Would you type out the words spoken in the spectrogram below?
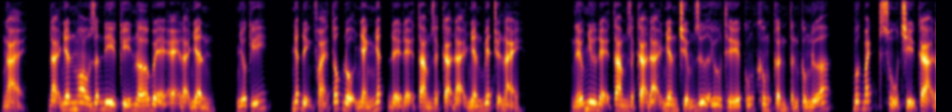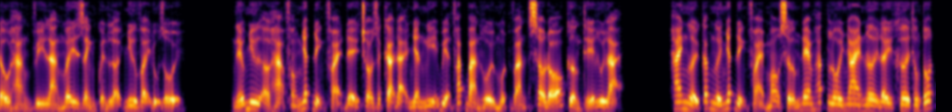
Ngài, đại nhân mau dẫn đi ký nơ bệ ẹ đại nhân, nhớ kỹ, nhất định phải tốc độ nhanh nhất để đệ tam giật cả đại nhân biết chuyện này. Nếu như đệ tam giật cả đại nhân chiếm giữ ưu thế cũng không cần tấn công nữa, bước bách sủ chỉ cả đầu hàng vì làng mây giành quyền lợi như vậy đủ rồi. Nếu như ở hạ phong nhất định phải để cho giới cả đại nhân nghĩ biện pháp bàn hồi một ván sau đó cường thế lui lại. Hai người các ngươi nhất định phải mau sớm đem hắc lôi nhai nơi đầy khơi thông tốt,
